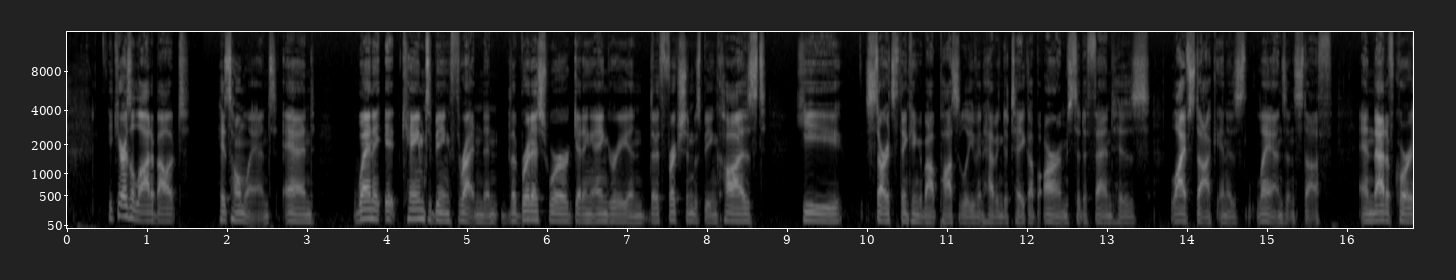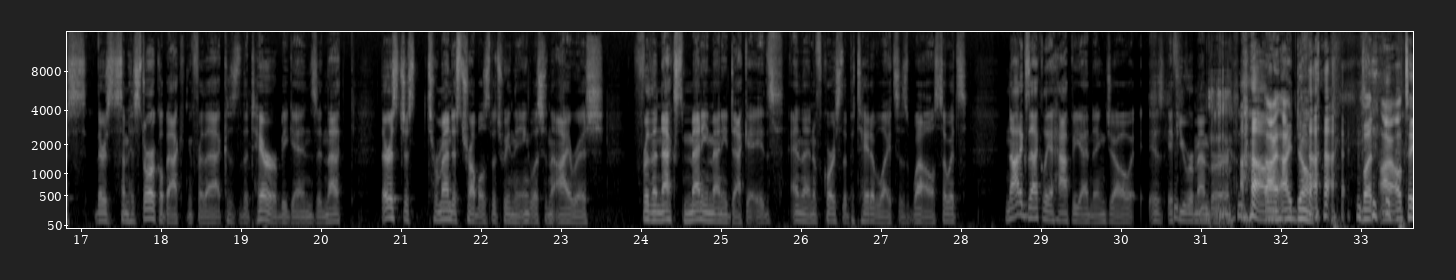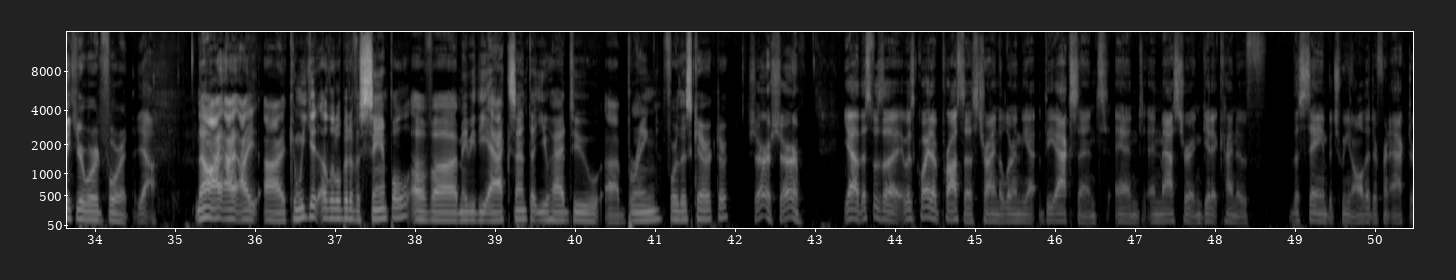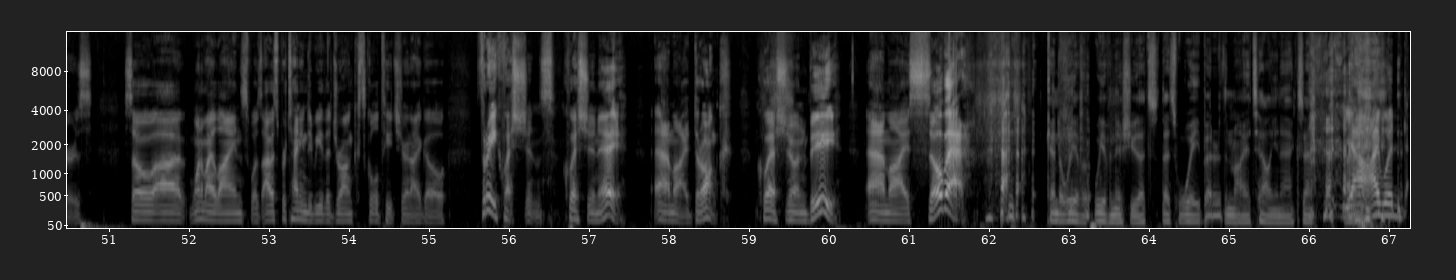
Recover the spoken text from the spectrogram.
He cares a lot about his homeland, and when it, it came to being threatened and the British were getting angry and the friction was being caused, he starts thinking about possibly even having to take up arms to defend his livestock and his lands and stuff. And that, of course, there's some historical backing for that because the terror begins, and that there's just tremendous troubles between the English and the Irish for the next many, many decades, and then of course the Potato Blights as well. So it's not exactly a happy ending, Joe, is if you remember. Um, I, I, don't, but I'll take your word for it. Yeah. No, I, I, I, can we get a little bit of a sample of uh, maybe the accent that you had to uh, bring for this character? Sure, sure. Yeah, this was a it was quite a process trying to learn the the accent and and master it and get it kind of the same between all the different actors. So uh, one of my lines was I was pretending to be the drunk school teacher, and I go, three questions. Question A, am I drunk? Question B, am I sober? Kendall, we have a, we have an issue. That's that's way better than my Italian accent. yeah, I would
